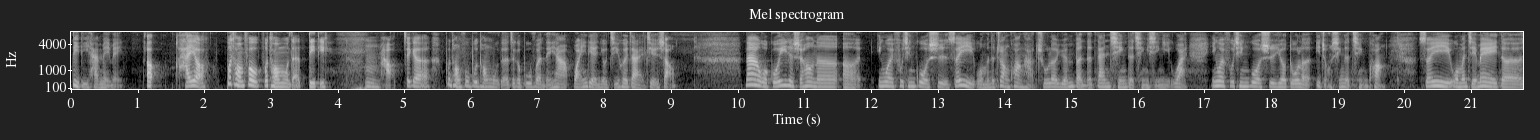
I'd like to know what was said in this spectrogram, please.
弟弟和妹妹。哦，还有不同父不同母的弟弟。嗯，好，这个不同父不同母的这个部分，等一下晚一点有机会再来介绍。那我国一的时候呢，呃。因为父亲过世，所以我们的状况哈，除了原本的单亲的情形以外，因为父亲过世又多了一种新的情况，所以我们姐妹的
